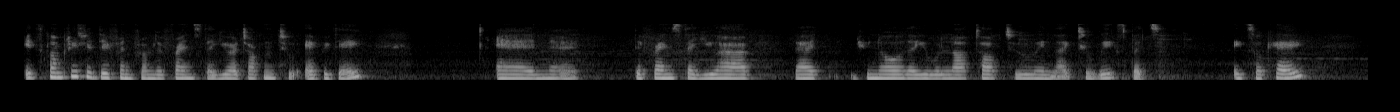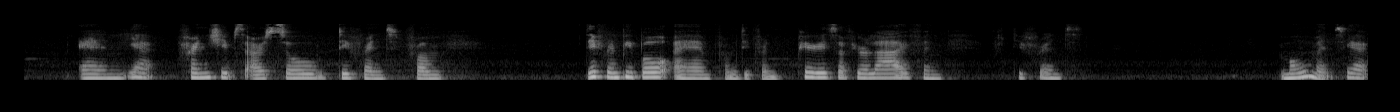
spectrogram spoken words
it's completely different from the friends that you are talking to every day. And uh, the friends that you have that you know that you will not talk to in like two weeks but it's okay. And yeah friendships are so different from different people and from different periods of your life and different moments yeah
